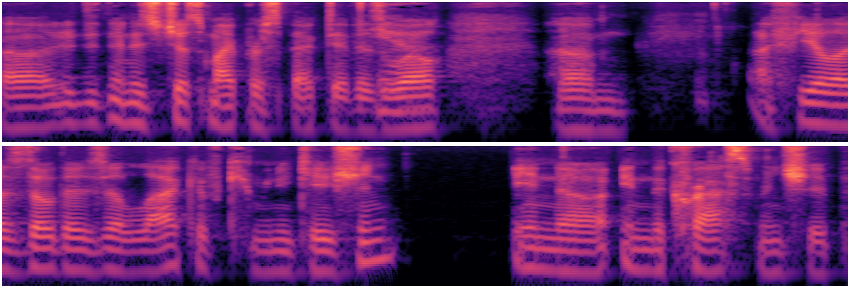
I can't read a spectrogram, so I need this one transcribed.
uh, and it's just my perspective as Yeah. well. Um, I feel as though there's a lack of communication in uh, in the craftsmanship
